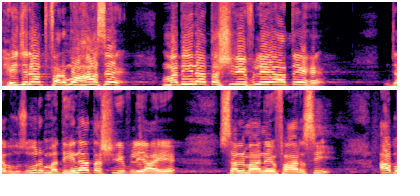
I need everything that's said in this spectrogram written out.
हिजरत फर वहाँ से मदीना तशरीफ़ ले आते हैं। जब हुजूर मदीना तशरीफ़ ले आए, सलमान फ़ारसी, अब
